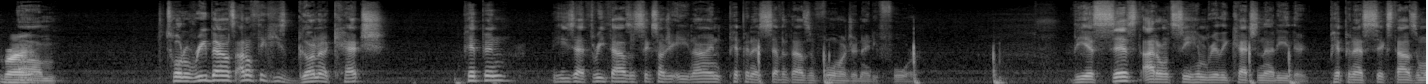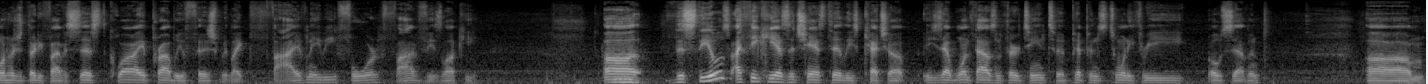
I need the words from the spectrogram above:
right. Um, total rebounds, I don't think he's gonna catch Pippen. He's at three thousand six hundred eighty nine. Pippen at seven thousand four hundred eighty four. The assist, I don't see him really catching that either. Pippen has six thousand one hundred thirty five assists. Kawhi probably will finish with like five, maybe four, five if he's lucky. Uh, the steals, I think he has a chance to at least catch up. He's at 1,013 to Pippen's 2307. Um,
